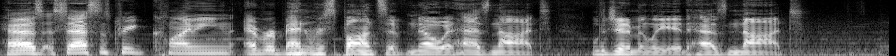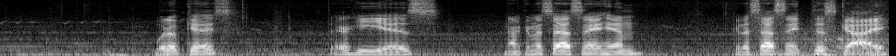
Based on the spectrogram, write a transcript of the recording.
Has Assassin's Creed climbing ever been responsive? No, it has not. Legitimately, it has not. What up, guys? There he is. Not gonna assassinate him. Gonna assassinate this guy.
